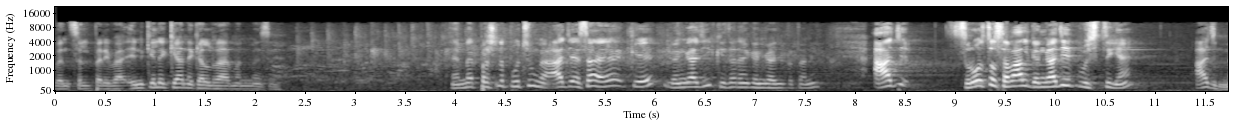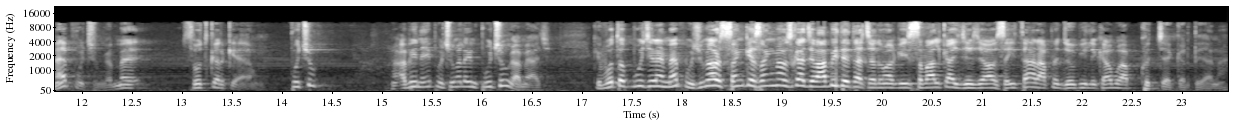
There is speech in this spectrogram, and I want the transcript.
वंसल परिवार, इनके लिए क्या निकल रहा है मन में से? मैं प्रश्न पूछूँगा। आज ऐसा है कि गंगा जी, किधर है गंगा जी, पता नहीं। आज रोज तो सवाल गंगा जी पूछती हैं। आज मैं पूछूँगा, मैं सोच करके आया हूँ। पूछूँ? अभी नहीं पूछूँगा, लेकिन पूछूँगा मैं आज। कि वो तो पूछ रहे हैं, मैं पूछूँगा और संग के संग में उसका जवाब भी देता चलूँगा कि इस सवाल का ये जवाब सही था और आपने जो भी लिखा वो आप खुद चेक करते जाना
